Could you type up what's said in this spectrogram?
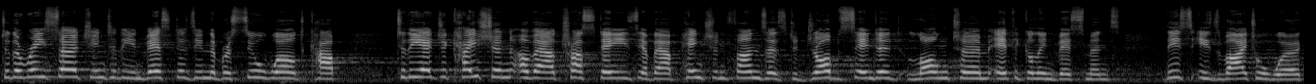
to the research into the investors in the Brazil World Cup, to the education of our trustees of our pension funds as to job-centred, long-term ethical investments, this is vital work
